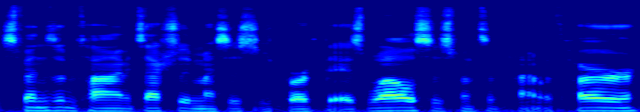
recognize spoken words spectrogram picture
spend some time. It's actually my sister's birthday as well, so spend some time with her,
